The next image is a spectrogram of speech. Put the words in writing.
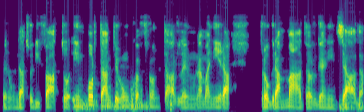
per un dato di fatto, è importante comunque affrontarla in una maniera programmata, organizzata.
